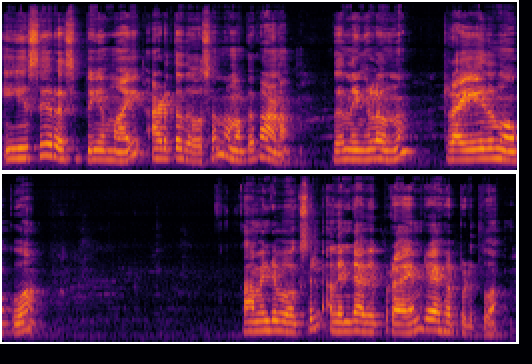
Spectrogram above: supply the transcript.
ഈസി റെസിപ്പിയുമായി അടുത്ത ദിവസം നമുക്ക് കാണാം. ഇത് നിങ്ങളൊന്ന് ട്രൈ ചെയ്ത് നോക്കുക. കമന്റ് ബോക്സിൽ അതിന്റെ അഭിപ്രായം രേഖപ്പെടുത്തുക.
